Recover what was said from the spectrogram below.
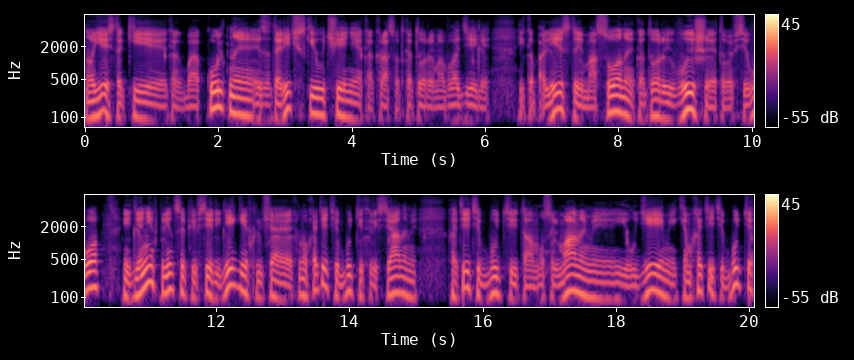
Но есть такие как бы оккультные, эзотерические учения, как раз вот которым овладели и каббалисты, и масоны, которые выше этого всего. И для них, в принципе, все религии, включая их, ну, хотите, будьте христианами, хотите, будьте там мусульманами, иудеями, кем хотите, будьте,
